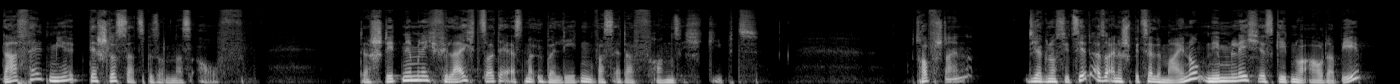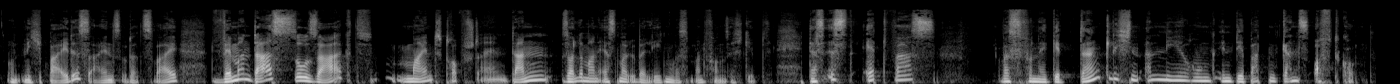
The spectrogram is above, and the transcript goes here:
Da fällt mir der Schlusssatz besonders auf. Da steht nämlich, vielleicht sollte er erstmal überlegen, was er da von sich gibt. Tropfstein diagnostiziert also eine spezielle Meinung, nämlich es geht nur A oder B und nicht beides, eins oder zwei. Wenn man das so sagt, meint Tropfstein, dann solle man erstmal überlegen, was man von sich gibt. Das ist etwas, was von der gedanklichen Annäherung in Debatten ganz oft kommt.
